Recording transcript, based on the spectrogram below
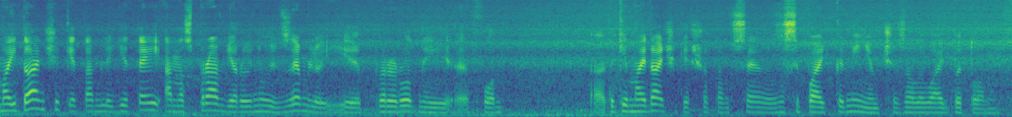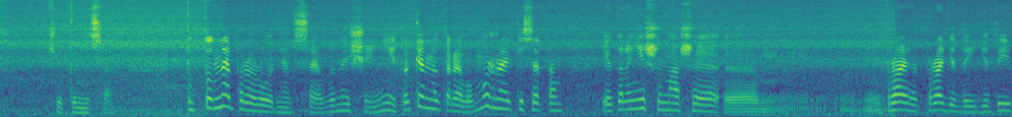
майданчики там для дітей, а насправді руйнують землю і природний е, фон. Е, Такі майданчики, що там все засипають камінням чи заливають бетоном чи якимось. Тобто не природне все, винищення. Ні, таке не треба. Можна якісь там, як раніше наші е, прадіди і діди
